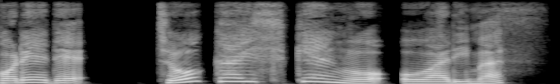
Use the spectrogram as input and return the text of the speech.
これで懲戒試験を終わります。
